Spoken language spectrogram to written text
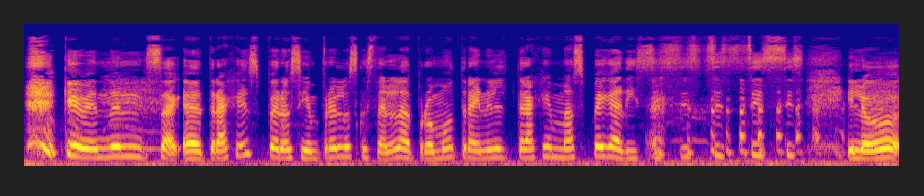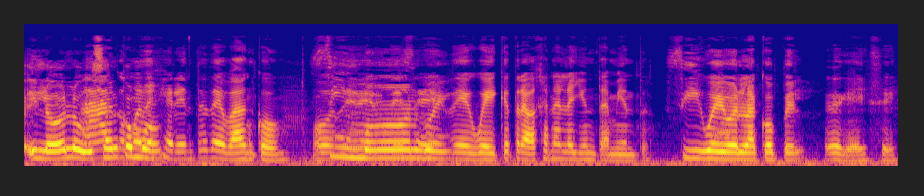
que venden eh, trajes, pero siempre los que están en la promo traen el traje más pegadísimo. Y luego, y luego lo Ah, usan como, como. de gerente de banco. O Simón, güey. De güey que trabaja en el ayuntamiento. Sí, güey, o en la Coppel. Ok, sí.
